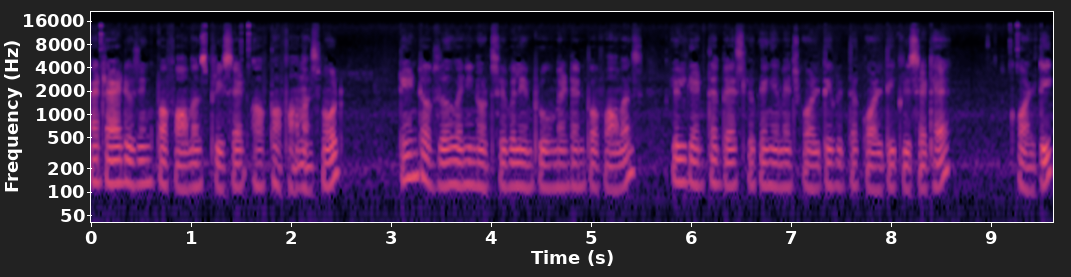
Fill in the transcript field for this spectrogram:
I tried using performance preset of performance mode. Didn't observe any noticeable improvement in performance. You'll get the best looking image quality with the quality preset here. Quality.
